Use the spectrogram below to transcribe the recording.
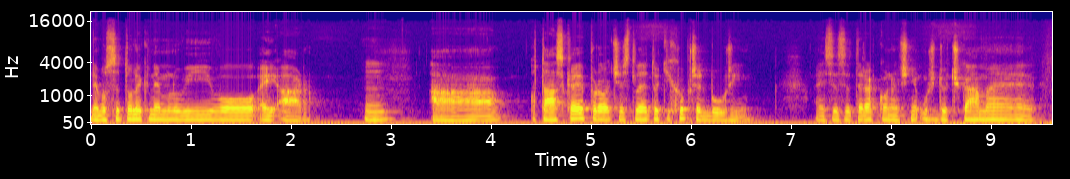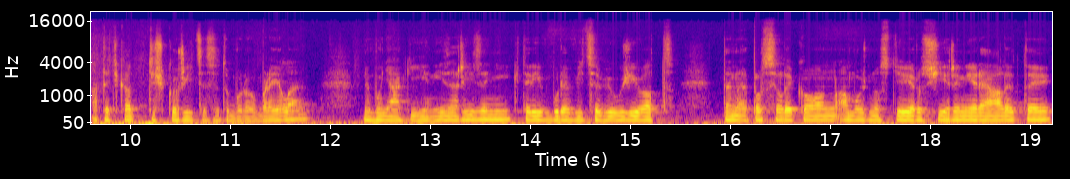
nebo se tolik nemluví o AR. Hmm. A otázka je proč, jestli je to ticho před bouří. A jestli se teda konečně už dočkáme, a teďka těžko říct, jestli to budou braille, nebo nějaký jiný zařízení, který bude více využívat ten Apple Silicon a možnosti rozšířené reality,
